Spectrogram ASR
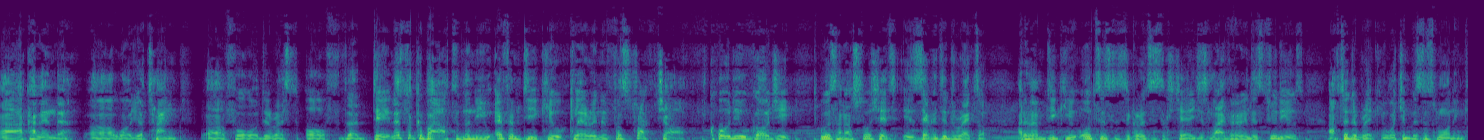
uh, calendar uh, well, your time uh, for the rest of the day. Let's talk about the new FMDQ clearing infrastructure. Cody Ugoji, who is an associate executive director at FMDQ OTC Securities Exchange, is live here in the studios. After the break, you're watching Business Morning.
